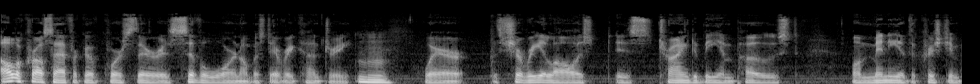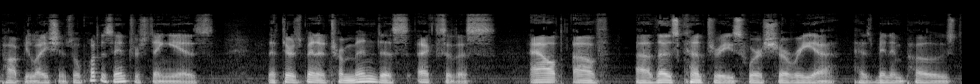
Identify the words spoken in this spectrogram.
All across Africa, of course, there is civil war in almost every country Mm. where Sharia law is is trying to be imposed on many of the Christian populations. But what is interesting is that there's been a tremendous exodus out of uh, those countries where Sharia has been imposed,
